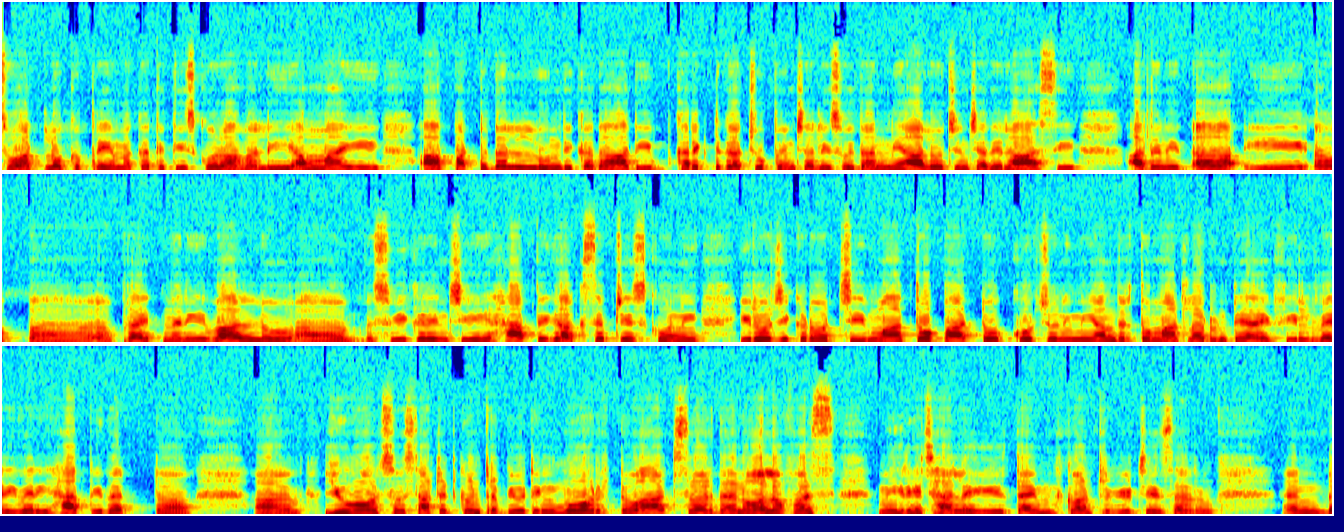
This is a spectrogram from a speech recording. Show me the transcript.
సో అట్లా ఒక ప్రేమ కథ తీసుకురావాలి. అమ్మాయి పట్టుదల ఉంది కదా అది కరెక్ట్గా చూపించాలి. సో ఇదన్నీ ఆలోచించి అది రాసి అదని ఈ ప్రయత్నాన్ని వాళ్ళు స్వీకరించి హ్యాపీగా అక్సెప్ట్ చేసుకొని ఈరోజు ఇక్కడ వచ్చి మాతో పాటు కూర్చొని మీ అందరితో మాట్లాడుంటే I feel very very happy that you also started contributing more to art sir than all of us మీరే చాలా ఈ టైం కాంట్రిబ్యూట్ చేశారు. అండ్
